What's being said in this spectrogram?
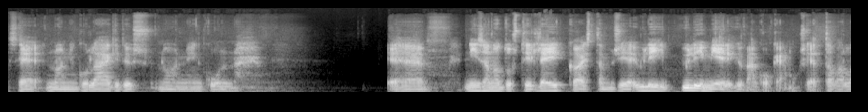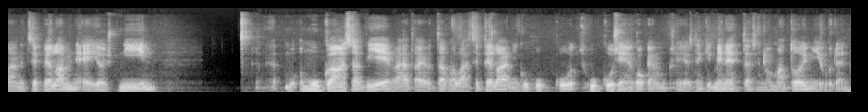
se no, niin kuin lääkitys no, niin, kuin, ää, niin sanotusti leikkaisi tämmöisiä yli, ylimielihyvän kokemuksia, että tavallaan että se pelaaminen ei olisi niin mukaansa vievää tai tavallaan, että se pelaaja niin hukkuu, hukkuu siihen kokemukseen ja jotenkin menettää sen oman toimijuuden.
